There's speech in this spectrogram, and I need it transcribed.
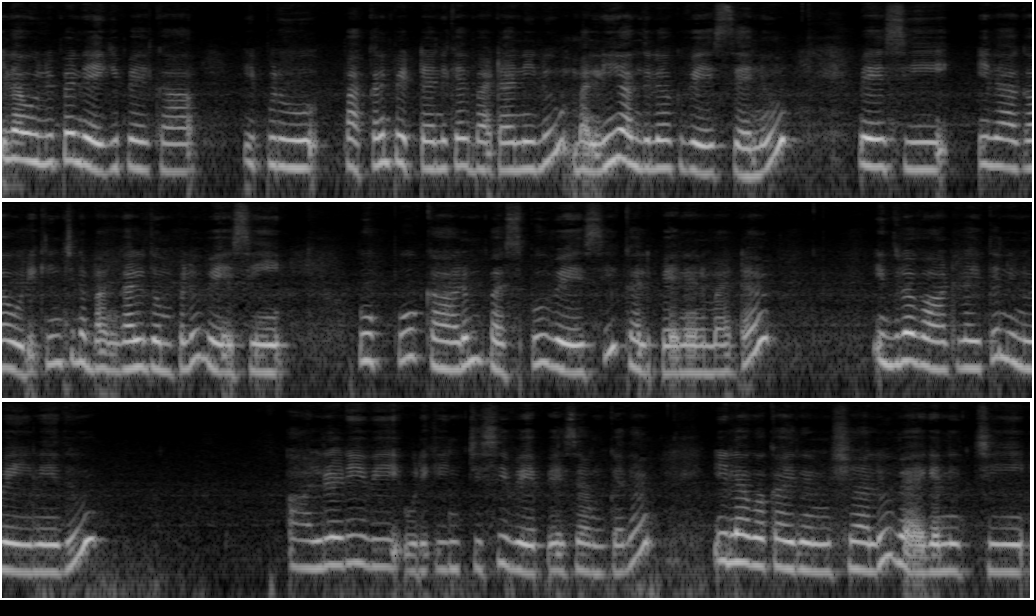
ఇలా ఉల్లిపాయలు వేగిపోయాక ఇప్పుడు పక్కన పెట్టాను కదా బఠానీలు మళ్ళీ అందులోకి వేసాను. వేసి ఇలాగా ఉడికించిన బంగాళదుంపలు వేసి ఉప్పు కారం పసుపు వేసి కలిపాను అనమాట ఇందులో వాటర్ అయితే నేను వేయలేదు. ఆల్రెడీ ఇవి ఉడికించేసి వేపేసాం కదా. ఇలాగ ఒక ఐదు నిమిషాలు వేగనిచ్చి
